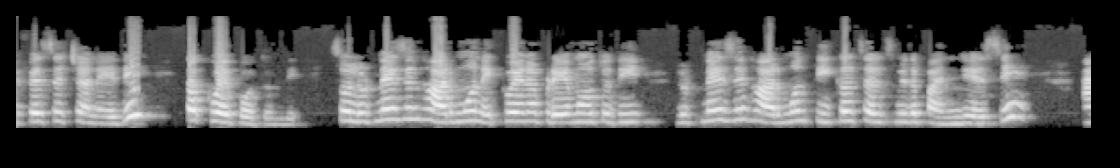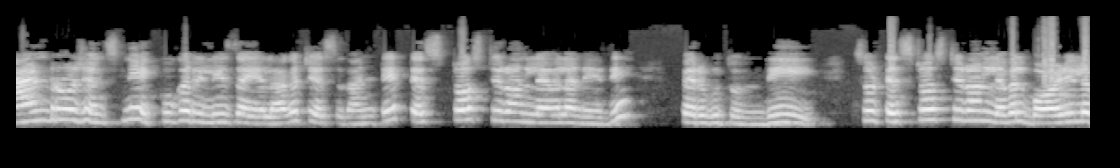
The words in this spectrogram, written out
ఎఫ్ఎస్హెచ్ అనేది తక్కువైపోతుంది. సో లుట్నైజింగ్ హార్మోన్ ఎక్కువైనప్పుడు ఏమవుతుంది? లుట్నైజింగ్ హార్మోన్ తీకల్ సెల్స్ మీద పనిచేసి ఆండ్రోజెన్స్ని ఎక్కువగా రిలీజ్ అయ్యేలాగా చేస్తుంది. అంటే టెస్టోస్టిరాన్ లెవెల్ అనేది పెరుగుతుంది. సో టెస్టోస్టిరాన్ లెవెల్ బాడీలో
